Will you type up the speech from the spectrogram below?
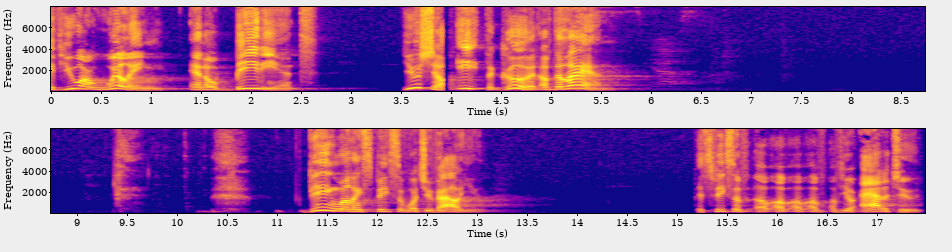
If you are willing and obedient, you shall eat the good of the land. Being willing speaks of what you value. It speaks of, of, of, of, your attitude.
